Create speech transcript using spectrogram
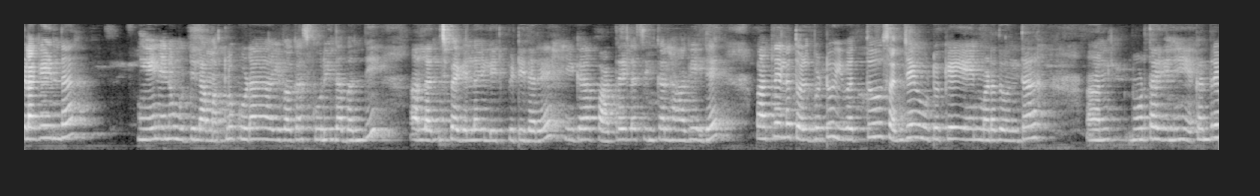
ಬೆಳಗ್ಗೆಯಿಂದ ಏನೇನೂ ಮುಟ್ಟಿಲ್ಲ. ಮಕ್ಕಳು ಕೂಡ ಇವಾಗ ಸ್ಕೂಲಿಂದ ಬಂದು ಲಂಚ್ ಬ್ಯಾಗೆಲ್ಲ ಇಲ್ಲಿ ಇಟ್ಬಿಟ್ಟಿದ್ದಾರೆ. ಈಗ ಪಾತ್ರೆ ಎಲ್ಲ ಸಿಂಕಲ್ಲಿ ಹಾಗೆ ಇದೆ. ಪಾತ್ರೆ ಎಲ್ಲ ತೊಳೆದ್ಬಿಟ್ಟು ಇವತ್ತು ಸಂಜೆ ಊಟಕ್ಕೆ ಏನು ಮಾಡೋದು ಅಂತ ನೋಡ್ತಾ ಇದ್ದೀನಿ. ಯಾಕಂದರೆ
